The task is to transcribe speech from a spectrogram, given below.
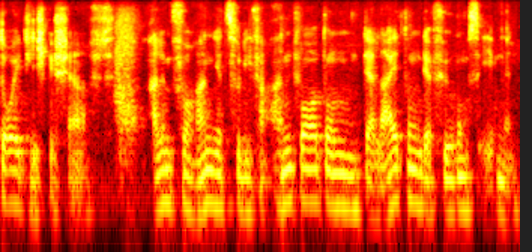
deutlich geschärft. Allem voran jetzt so die Verantwortung der Leitung der Führungsebenen.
